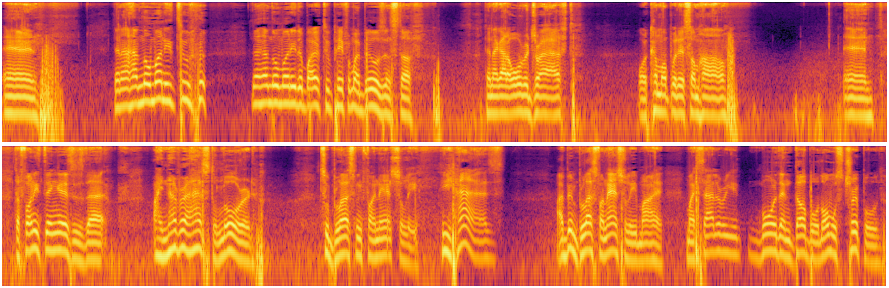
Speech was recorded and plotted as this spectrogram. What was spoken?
And then I have no money to I have no money to buy to pay for my bills and stuff. Then I gotta overdraft or come up with it somehow. And the funny thing is is that I never asked the Lord to bless me financially. He has. I've been blessed financially. My my salary more than doubled, almost tripled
